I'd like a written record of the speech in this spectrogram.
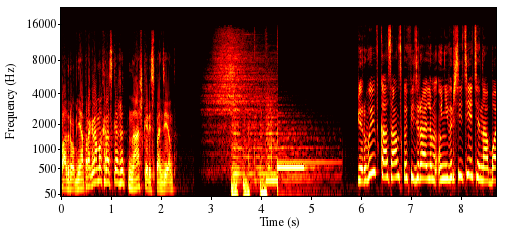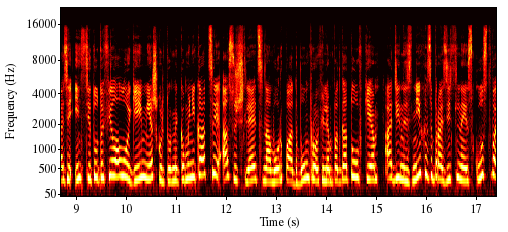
Подробнее о программах расскажет наш корреспондент. Впервые в Казанском федеральном университете на базе Института филологии и межкультурной коммуникации осуществляется набор по двум профилям подготовки. Один из них – изобразительное искусство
